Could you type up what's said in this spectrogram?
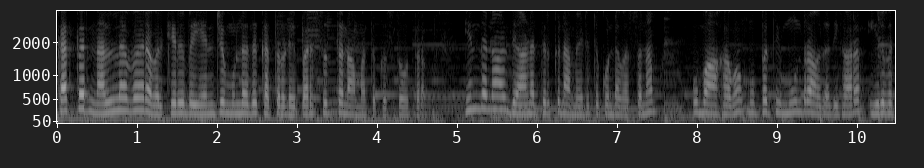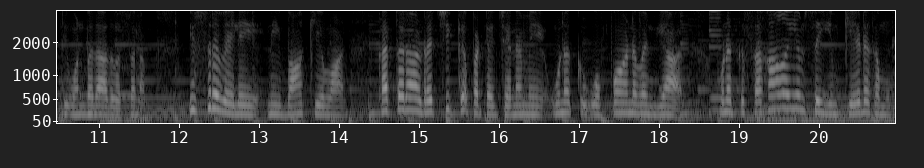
கத்தர் நல்லவர் அவர் கிருபை என்றும் உள்ளது. கத்தருடைய பரிசுத்த நாமத்துக்கு ஸ்தோத்திரம். இந்த நாள் தியானத்திற்கு நாம் எடுத்துக்கொண்ட வசனம் உபாகவம் முப்பத்தி மூன்றாவது அதிகாரம் இருபத்தி ஒன்பதாவது வசனம். இஸ்ரவேலே நீ பாக்கியவான். கத்தரால் ரட்சிக்கப்பட்ட ஜனமே உனக்கு ஒப்பானவன் யார்? உனக்கு சகாயம் செய்யும் கேடகமும்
